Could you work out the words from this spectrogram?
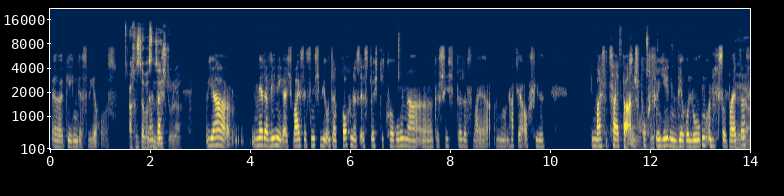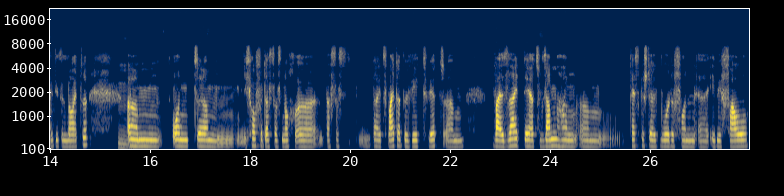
äh, gegen das Virus, Ach, ist da was ne? in Das Sicht, oder? ja, mehr oder weniger. Ich weiß jetzt nicht, wie unterbrochen es ist durch die Corona, äh, Geschichte. Das war ja nun hat ja auch viel die meiste Zeit beansprucht für jeden ja. Virologen und so Ja, weiter, für ja. diese Leute. Mhm. Ähm, und, ähm, ich hoffe, dass das noch äh, dass das da jetzt weiter bewegt wird, ähm, weil seit der Zusammenhang, ähm, festgestellt wurde von, äh, EBV,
